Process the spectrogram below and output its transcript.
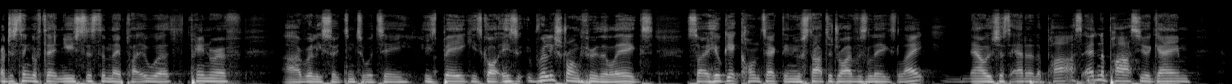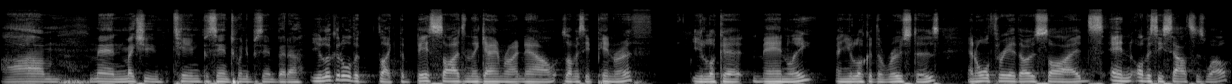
I just think with that new system they play with, Penrith uh, really suits him to a T. He's big. He's got. He's really strong through the legs, so he'll get contact and he'll start to drive his legs late. Now he's just added a pass. Adding a pass to your game, um, man, makes you ten percent, twenty percent better. You look at all the like the best sides in the game right now. Is obviously Penrith. You look at Manly. And you look at the Roosters, and all three of those sides, and obviously Souths as well.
